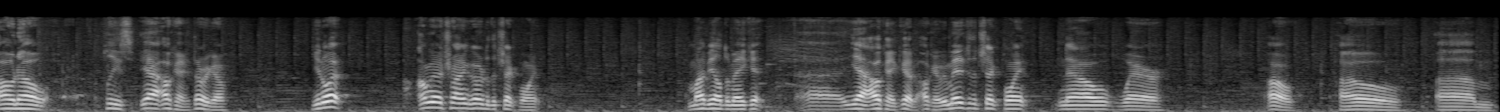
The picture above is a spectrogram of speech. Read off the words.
Oh no, Please. Yeah, okay. There we go. You know what? I'm going to try and go to the checkpoint. I might be able to make it. Uh, yeah, okay, good. Okay, we made it to the checkpoint. Now, where? Oh. Oh. Um.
